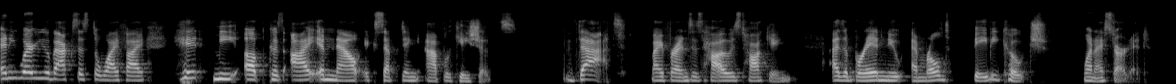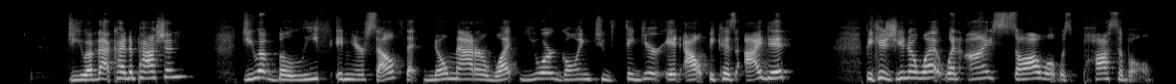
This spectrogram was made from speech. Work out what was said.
anywhere you have access to Wi Fi, hit me up because I am now accepting applications. That, my friends, is how I was talking as a brand new Emerald baby coach when I started. Do you have that kind of passion? Do you have belief in yourself that no matter what, you are going to figure it out? Because I did. Because you know what? When I saw what was possible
